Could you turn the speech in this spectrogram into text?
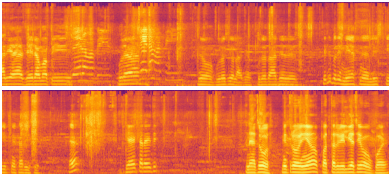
આર્યા જય રામા પીર. પૂરા. જો પૂરો કેવો લાગે? પૂરો તો આજે કેટલી બધી મેચ ને લિસ્ટીપ ને કરી છે? હે? ક્યાંય કરાવી હતી? અને આ જો, મિત્રો, અહીંયા પથ્થર વેલિયા જેવા ઊભો હોય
